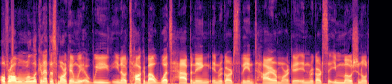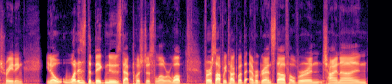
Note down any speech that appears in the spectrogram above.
overall, when we're looking at this market and we, we you know talk about what's happening in regards to the entire market, in regards to emotional trading, you know, what is the big news that pushed us lower? Well, first off, we talked about the Evergrande stuff over in China, and,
